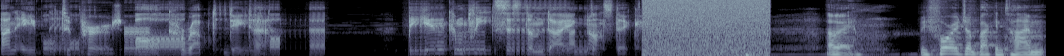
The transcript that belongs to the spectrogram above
Unable to purge all corrupt data. Begin complete system diagnostic. Okay, before I jump back in time,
